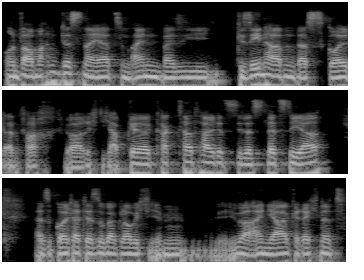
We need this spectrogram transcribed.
Und warum machen die das? Naja, zum einen, weil sie gesehen haben, dass Gold einfach ja, richtig abgekackt hat, halt jetzt das letzte Jahr. Also Gold hat ja sogar, glaube ich, im, über ein Jahr gerechnet,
